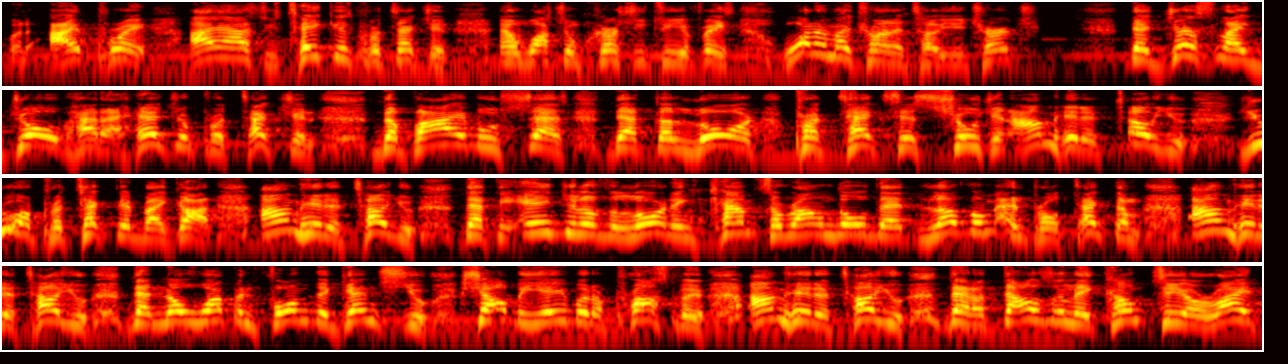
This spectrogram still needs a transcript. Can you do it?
But I pray, I ask you, take his protection and watch him curse you to your face. What am I trying to tell you, church? That just like Job had a hedge of protection, the Bible says that the Lord protects his children. I'm here to tell you, you are protected by God. I'm here to tell you that the angel of the Lord encamps around those that love him and protect them. I'm here to tell you that no weapon formed against you shall be able to prosper. I'm here to tell you that a thousand may come to your right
